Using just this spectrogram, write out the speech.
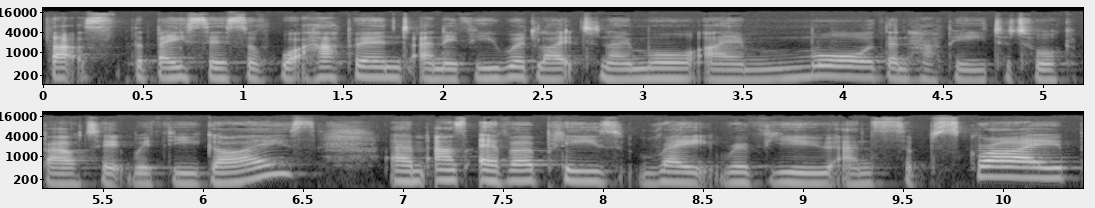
That's the basis of what happened. And if you would like to know more, I am more than happy to talk about it with you guys. Um, as ever, please rate, review, and subscribe.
